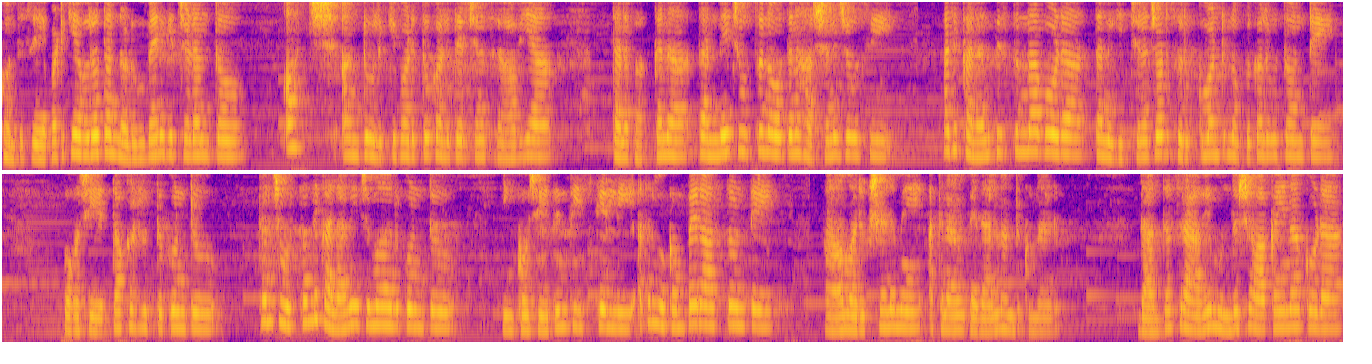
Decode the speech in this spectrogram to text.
కొంతసేపటికి ఎవరో తన నడుంపైన గిచ్చడంతో అచ్ అంటూ ఉలిక్కి పడుతూ కళ్ళు తెరిచిన శ్రావ్య తన పక్కన తన్నే చూస్తూ నవ్వుతున్న హర్షను చూసి అది కల అనిపిస్తున్నా కూడా తన గిచ్చిన చోట సురుక్కుమంటూ నొప్పి కలుగుతుంటే ఒక చేత్తో అక్కడ రుద్దుకుంటూ తను చూస్తుంది కళా నిజమా అనుకుంటూ ఇంకో చేతిని తీసుకెళ్ళి అతని ముఖంపై రాస్తుంటే ఆ మరుక్షణమే అతను ఆమె పెదాలను అందుకున్నాడు. దాంతో శ్రావ్య ముందు షాక్ అయినా కూడా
